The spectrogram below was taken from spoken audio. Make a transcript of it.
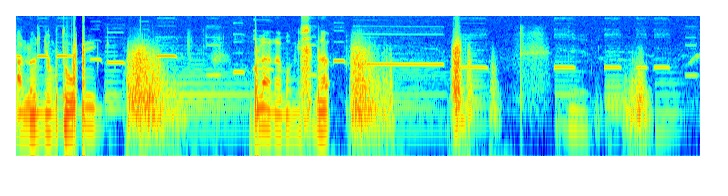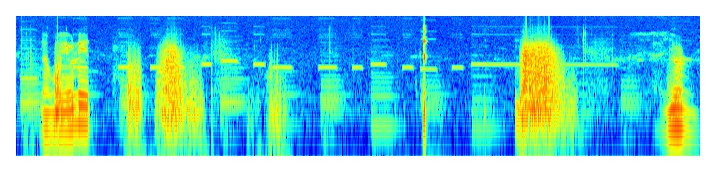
Alon yung tubig. Wala namang isda. Langoy ulit. Ayun.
